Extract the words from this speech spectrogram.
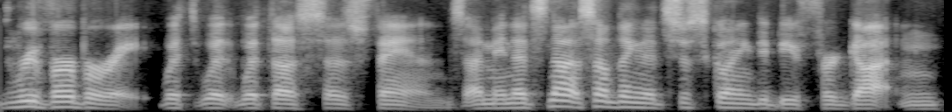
reverberate with, with with us as fans. I mean, it's not something that's just going to be forgotten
